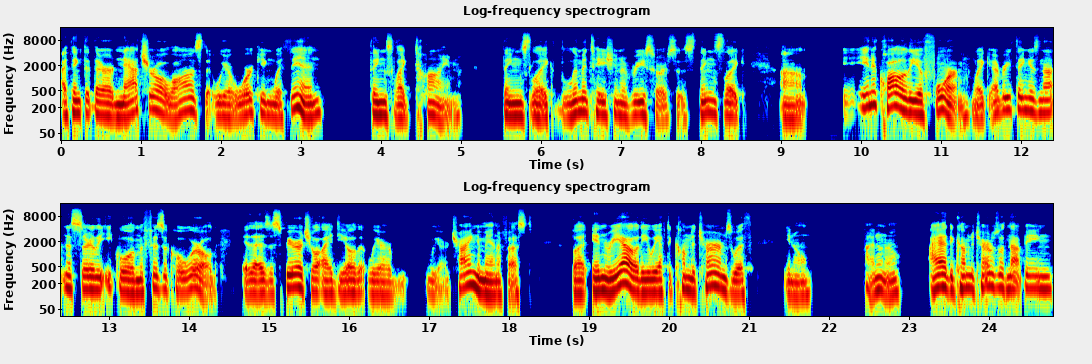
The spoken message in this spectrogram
I think that there are natural laws that we are working within, things like time, things like limitation of resources, things like um, inequality of form. Like everything is not necessarily equal in the physical world. It is a spiritual ideal that we are we are trying to manifest, but in reality, we have to come to terms with, you know, I don't know. I had to come to terms with not being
